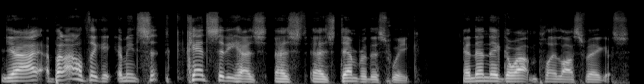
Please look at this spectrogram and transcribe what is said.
Yeah, but I don't think. It, I mean, Kansas City has has has Denver this week, and then they go out and play Las Vegas.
